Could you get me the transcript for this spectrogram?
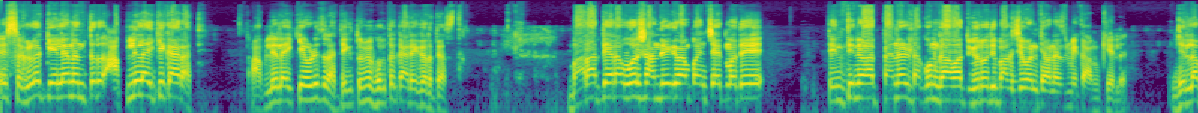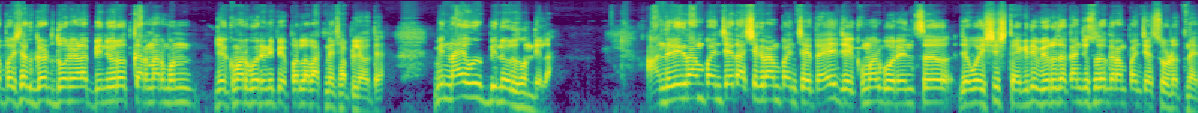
हे सगळं केल्यानंतर आपली लायकी काय राहते? आपली लायकी एवढीच राहते की तुम्ही फक्त कार्यकर्ते असता. बारा तेरा वर्ष आंध्री ग्रामपंचायतमध्ये तीन तीन वेळा पॅनल टाकून गावात विरोधी बाग जीवन ठेवण्याचं मी काम केलं. जिल्हा परिषद गट दोन वेळा बिनविरोध करणार म्हणून जयकुमार गोरेंनी पेपरला बातम्या छापल्या होत्या. मी नाही बिनविरोध होऊन दिला. आंधळी ग्रामपंचायत अशी ग्रामपंचायत आहे जयकुमार गोरेंचं जे वैशिष्ट्य आहे की ते विरोधकांची सुद्धा ग्रामपंचायत सोडत नाहीत.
